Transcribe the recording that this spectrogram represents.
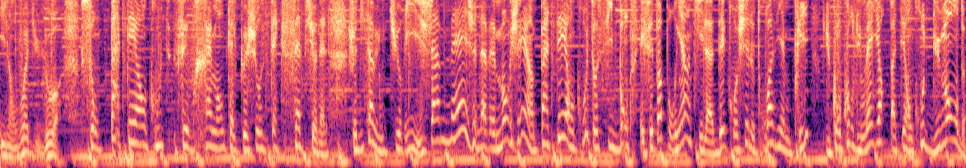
il envoie du lourd. Son pâté en croûte, c'est vraiment quelque chose d'exceptionnel. Je dis ça une tuerie. Jamais je n'avais mangé un pâté en croûte aussi bon. Et c'est pas pour rien qu'il a décroché le troisième prix du concours du meilleur pâté en croûte du monde.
